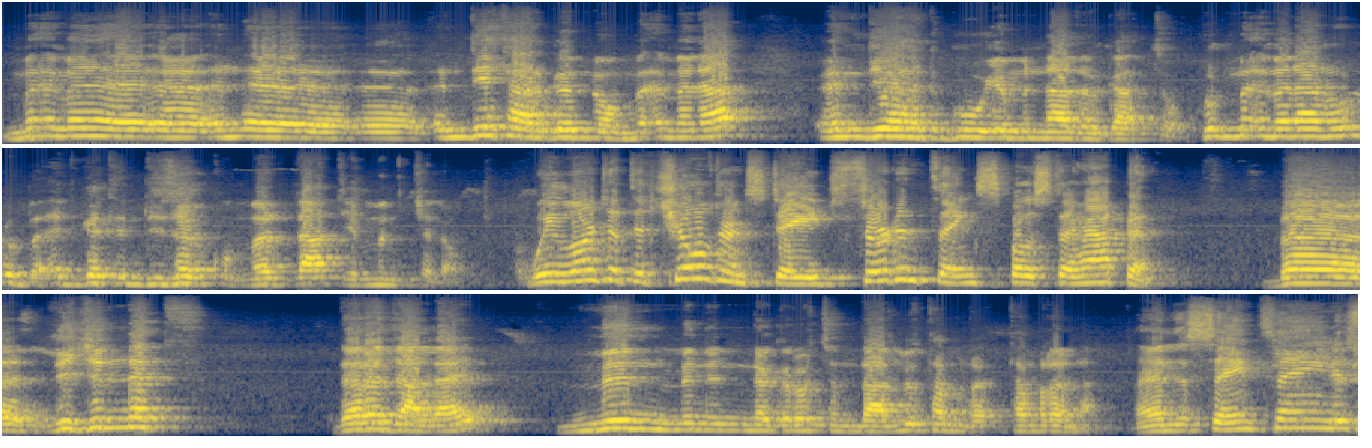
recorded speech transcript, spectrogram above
ምዕመ- እ- እ- እ- እንዴት አድርገን ነው ምዕመናን እንዲያድጉ የምናደርጋቸው? ሁል- ምዕመናን ሁሉ በእድገት እንዲዘልቁ መርዳት የምንችለው We learned at the children's stage certain things supposed to happen. በልጅነት ደረጃ ላይ ምን ምን ነገሮች እንዳሉ ተምረ- ተምረናል And the same thing is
